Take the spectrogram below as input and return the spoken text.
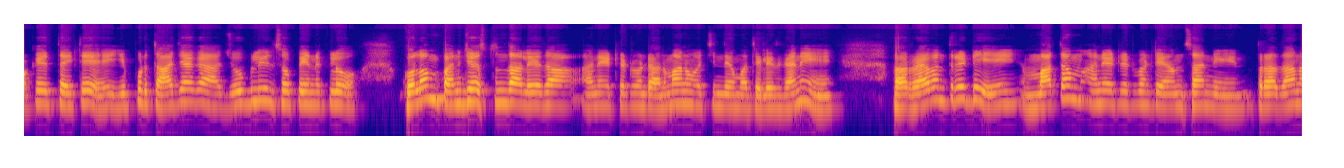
ఒక ఎత్తు అయితే ఇప్పుడు తాజాగా జూబ్లీల్స్ ఉప ఎన్నికలో కులం పనిచేస్తుందా లేదా అనేటటువంటి అనుమానం వచ్చిందేమో తెలియదు కానీ రేవంత్ రెడ్డి మతం అనేటటువంటి అంశాన్ని ప్రధాన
